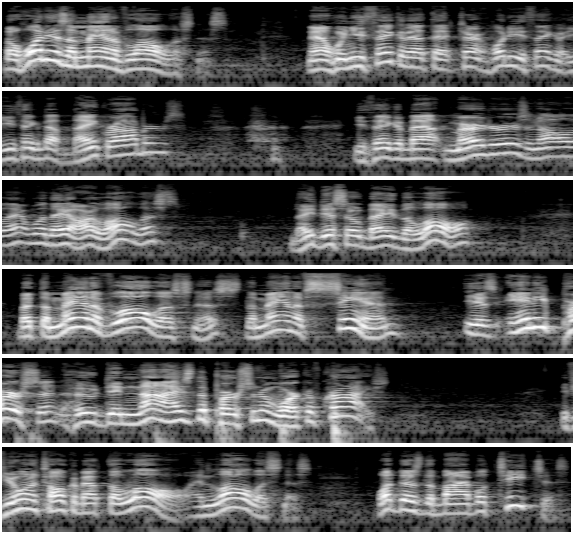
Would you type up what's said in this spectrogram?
But what is a man of lawlessness? Now, when you think about that term, what do you think about? You think about bank robbers? You think about murderers and all that? Well, they are lawless. They disobey the law. But the man of lawlessness, the man of sin, is any person who denies the person and work of Christ. If you want to talk about the law and lawlessness, what does the Bible teach us?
